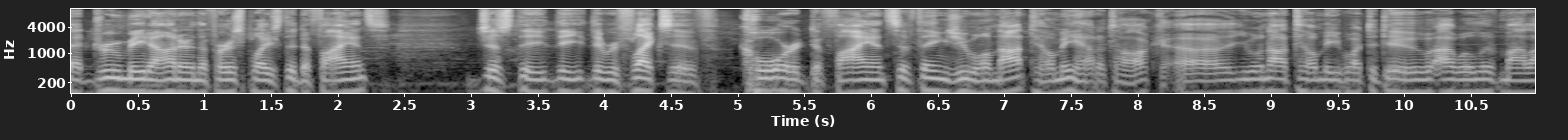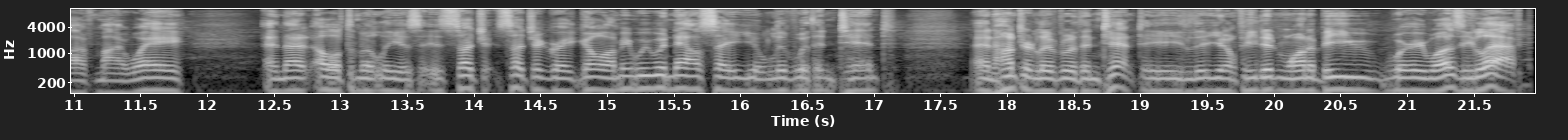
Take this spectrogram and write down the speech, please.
that drew me to Hunter in the first place, the defiance, just the, the, the reflexive core defiance of things. You will not tell me how to talk. Uh, you will not tell me what to do. I will live my life my way. And that ultimately is, is such such a great goal. I mean, we would now say you'll live with intent and Hunter lived with intent. He, you know, if he didn't want to be where he was, he left,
